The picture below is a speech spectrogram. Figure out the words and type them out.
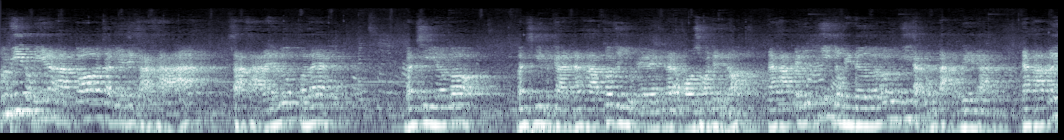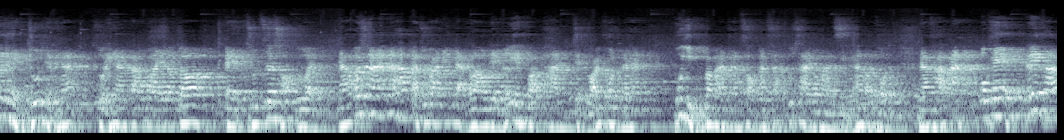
รุ่นพี่ตรงนี้นะครับ ก็จะเรียนในสาขาสาขาอะไรลูกคนแรก บัญชีแล้วก็ บัญชีเหมือนกันนะครับ ก็จะอยู่ในระดับปชหนึ่งเนาะนะครับ เป็นรุ่นพี่โรงเรียนเดิมแล้วก็รุ่นพี่จากโรงต่างโรงเรียนกันนะครับแล้วจะเห็นชุดเห็นไหมฮะสวยงามตามวัยแล้วก็เป็นชุดเสื้อช็อปด้วยนะครับเพราะฉะนั้นนะครับปัจจุบันเองแบบเราเด็กนักเรียนกว่าพันเจ็ดร้อยคนนะฮะผู้หญิงประมาณพันสองพันสามผู้ชายประมาณสี่ห้าร้อยคนนะครับอะโอเคนักเรียนครับ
